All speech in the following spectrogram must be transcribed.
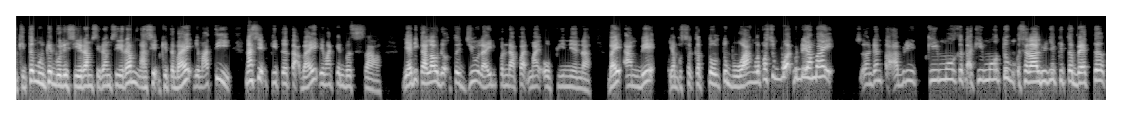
Kita mungkin boleh siram, siram, siram. Nasib kita baik, dia mati. Nasib kita tak baik, dia makin besar. Jadi kalau Dr. Ju lah, ini pendapat my opinion lah. Baik ambil yang seketul tu buang. Lepas tu buat benda yang baik. Dan tak beri kemo ke tak kemo tu selalunya kita better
